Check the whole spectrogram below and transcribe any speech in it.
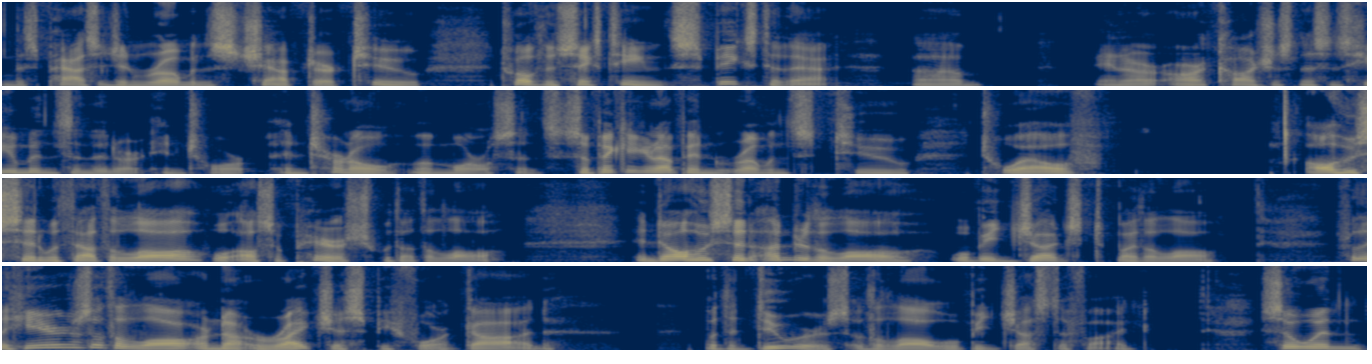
This passage in Romans chapter 2, 12 through 16 speaks to that. Um, in our, our consciousness as humans and then our intor- internal moral sense. So picking it up in Romans 2:12, all who sin without the law will also perish without the law, and all who sin under the law will be judged by the law. For the hearers of the law are not righteous before God, but the doers of the law will be justified. So when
